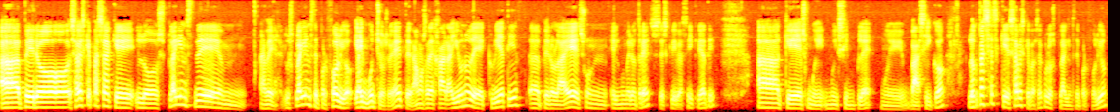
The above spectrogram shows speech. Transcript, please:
Ah, pero, ¿sabes qué pasa? Que los plugins de... Mm, a ver, los plugins de portfolio, y hay muchos, ¿eh? te vamos a dejar, hay uno de Creative, eh, pero la E es el número 3, se escribe así, Creative, que es muy, muy simple, muy básico. Lo que pasa es que, ¿sabes qué pasa con los plugins de portfolio?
